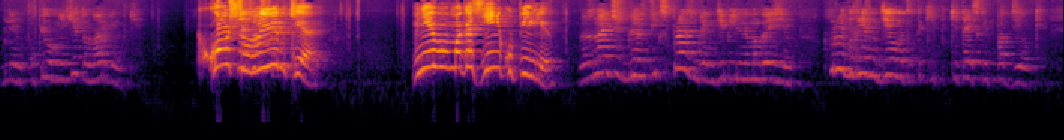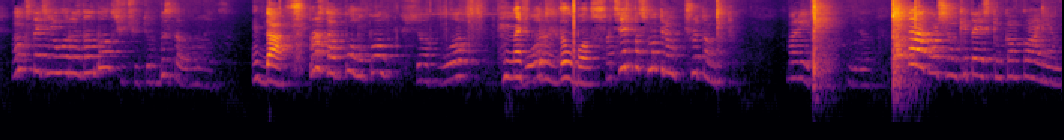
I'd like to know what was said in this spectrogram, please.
блин, купил Никита на рынке. Каком еще рынке? Мне его в магазине купили. Ну, значит, блин, фикс прайс, блин, дебильный магазин, который, блин, делает вот такие китайские подделки. Он, кстати, его раздолбал чуть-чуть, он быстро ломается. Да, Просто пол упал, все, вот. нафиг Вот. раздолбался. А теперь посмотрим, что там. Смотрите, блин. Вот так вашим китайским компаниям.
